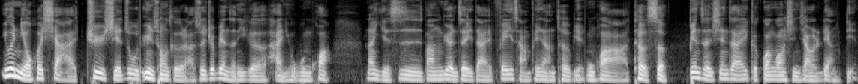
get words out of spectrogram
因为牛会下海去协助运送科啦，所以就变成一个海牛文化。那也是方院这一带非常非常特别文化特色，变成现在一个观光行销的亮点。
